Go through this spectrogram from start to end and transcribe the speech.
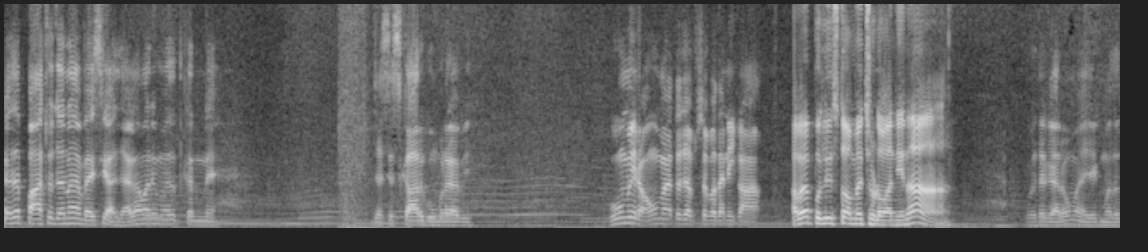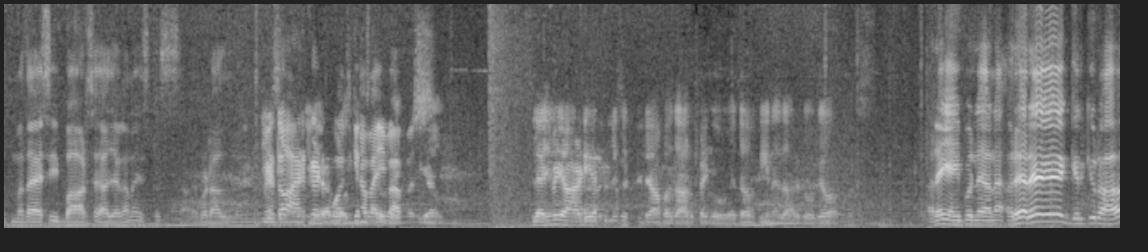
ऐसे पाँचों जना वैसे आ जाएगा हमारी मदद करने। जैसे स्कार घूम रहा है अभी। घूम ही रहा हूँ मैं तो जब से पता नहीं कहाँ। अबे पुलिस तो हमें छुड़वानी ना। वही तो कह रहा हूँ मैं एक मदद मतलब ऐसे ही बाहर से आ जाएगा ना इस पे सारे को डाल देंगे। मैं तो आर्केड पहुँच गया भाई वापस। फ्लैश भाई आरडीआर के ले सकते थे आप हज़ार रुपए के हो गए थे और तीन हज़ार के हो गए वापस। अरे यहीं पर ले आना। अरे अरे गिर क्यों रहा?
